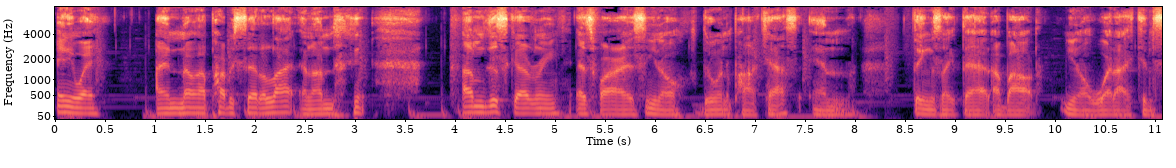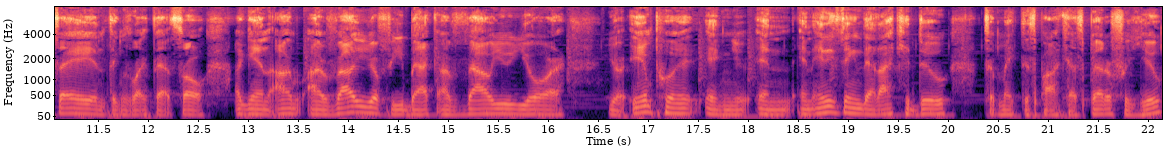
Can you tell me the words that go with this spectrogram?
anyway I know I probably said a lot and I'm I'm discovering as far as, you know, doing a podcast and things like that about, you know, what I can say and things like that. So again, I, I value your feedback. I value your, your input and your, and, and anything that I could do to make this podcast better for you.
